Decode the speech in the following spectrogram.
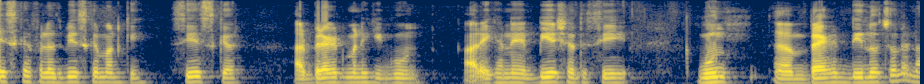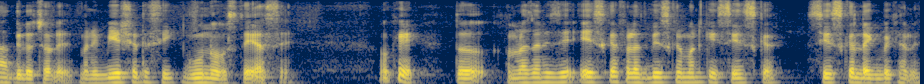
A square plus B square মান কি? সি স্কোয়ার আর ব্র্যাকেট মানে কি গুণ? আর এখানে বি এর সাথে সি গুণ ব্র্যাকেট দিলেও চলে, না দিলেও চলে মানে বি এর সাথে সি গুণ অবস্থায় আছে। ওকে তো আমরা জানি যে A square plus B square মানে কি? সি স্কোয়ার সি স্কোয়ার লিখবে এখানে।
